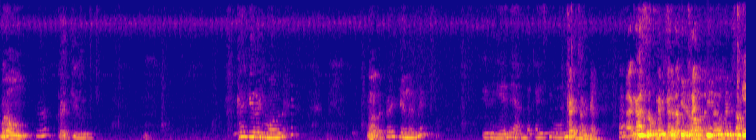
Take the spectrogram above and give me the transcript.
माऊ काय केलं काय केलं ग माऊ मला काय केलं रे काय सांगाल अगं असंच खटखट खायला मेरे सामने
